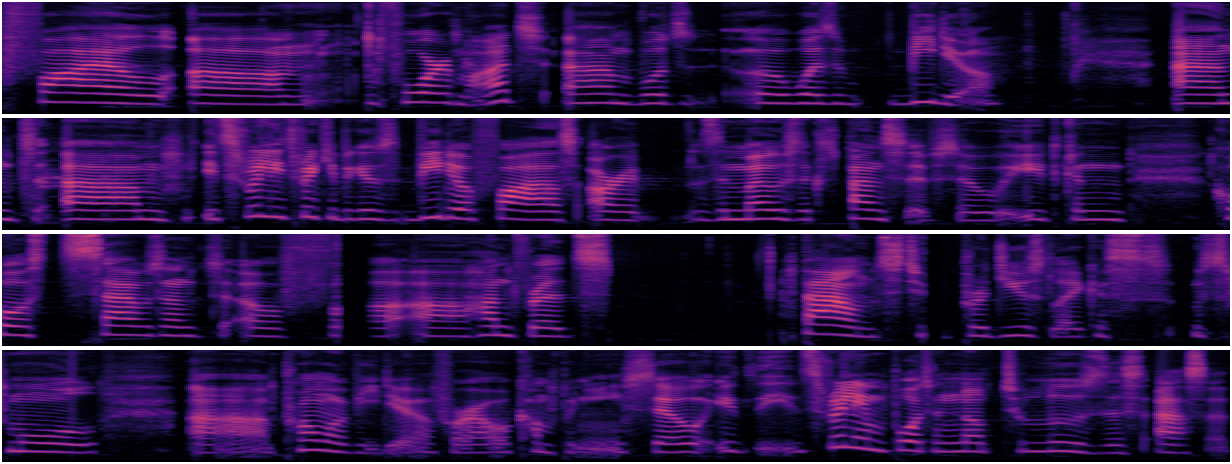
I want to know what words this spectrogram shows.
file um, format um, was uh, was video, and um, it's really tricky because video files are the most expensive, so it can cost thousands of uh, hundreds pounds to produce like a small uh, promo video for our company. So it, it's really important not to lose this asset.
